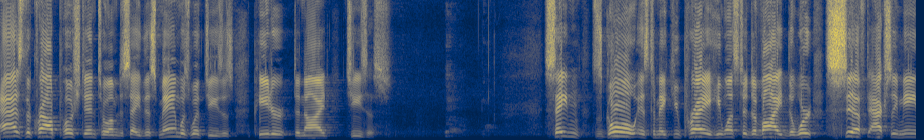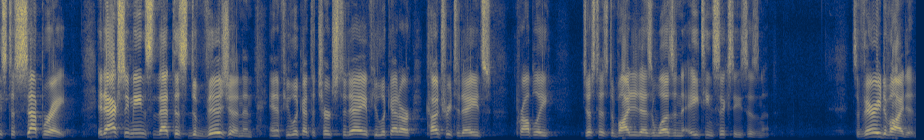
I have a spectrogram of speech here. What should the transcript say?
as the crowd pushed into him to say, This man was with Jesus, Peter denied Jesus. Satan's goal is to make you prey. He wants to divide. The word sift actually means to separate. It actually means that this division, and, and if you look at the church today, if you look at our country today, it's probably just as divided as it was in the 1860s, isn't it? It's very divided.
